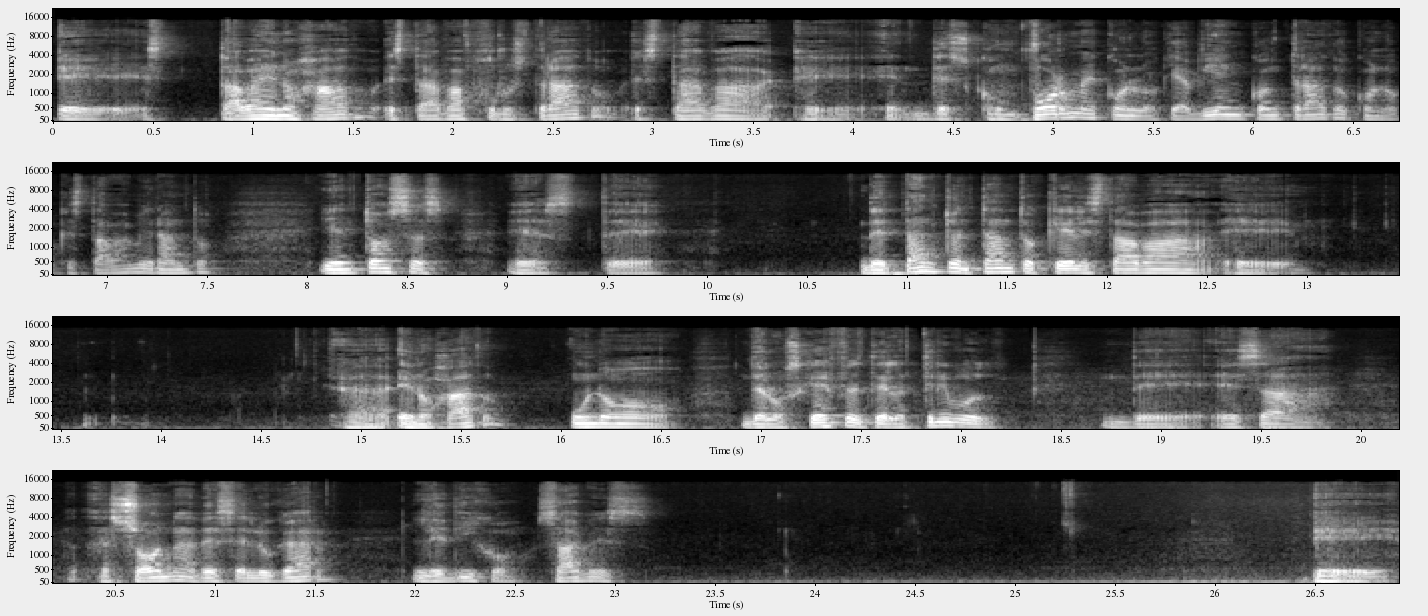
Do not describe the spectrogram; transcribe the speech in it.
eh, estaba enojado, estaba frustrado, estaba eh, desconforme con lo que había encontrado, con lo que estaba mirando. Y entonces, este, de tanto en tanto que él estaba eh, enojado, uno de los jefes de la tribu de esa zona, de ese lugar, le dijo, sabes, eh,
